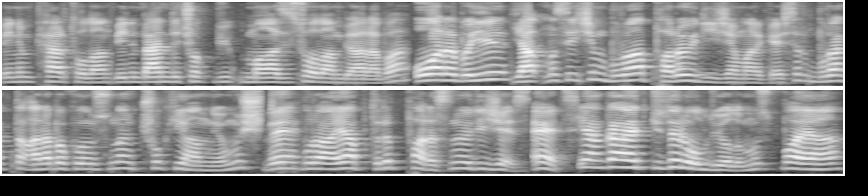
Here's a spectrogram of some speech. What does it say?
benim pert olan benim bende çok büyük mazisi olan bir araba. O arabayı yapması için Burak'a para ödeyeceğim arkadaşlar. Burak da araba konusundan çok iyi anlıyormuş ve Burak'a yaptırıp parasını ödeyeceğiz. Evet ya gayet güzel oldu yolumuz. Bayağı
